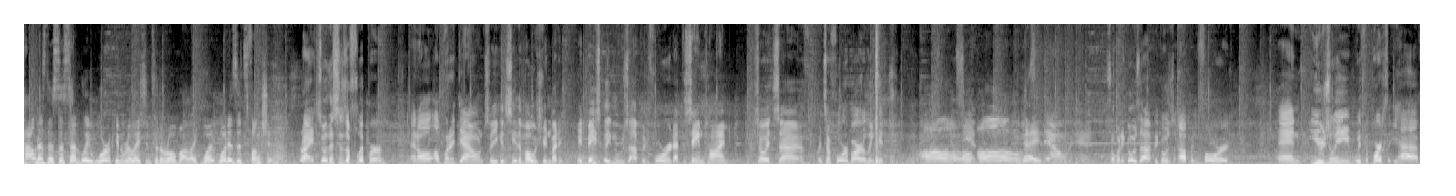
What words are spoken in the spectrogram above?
how does this assembly work in relation to the robot? Like, what what is its function? Right. So this is a flipper, and I'll, I'll put it down so you can see the motion, but it, it basically moves up and forward at the same time. So it's a it's a four bar linkage. Oh, you'll oh, oh, okay. Down and so when it goes up, it goes up and forward. And usually with the parts that you have,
